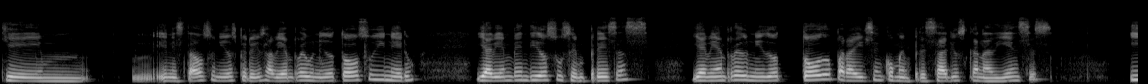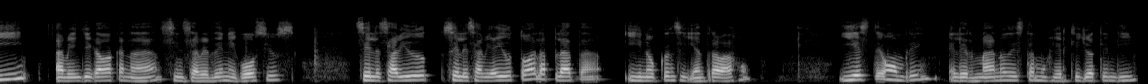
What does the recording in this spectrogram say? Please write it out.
que mm, en Estados Unidos, pero ellos habían reunido todo su dinero y habían vendido sus empresas y habían reunido todo para irse como empresarios canadienses y habían llegado a Canadá sin saber de negocios, se les, había ido, se les había ido toda la plata y no conseguían trabajo. Y este hombre, el hermano de esta mujer que yo atendí,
